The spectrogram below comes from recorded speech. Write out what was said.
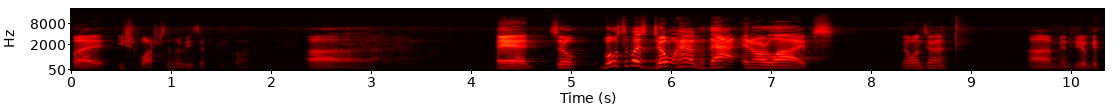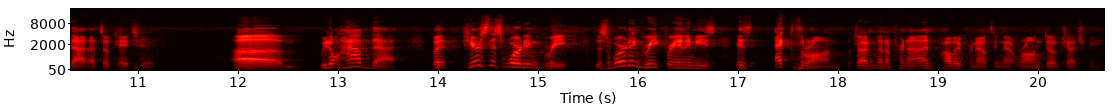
But you should watch the movies; they're pretty fun. Uh, and so most of us don't have that in our lives. No one's gonna um, and if you don't get that, that's okay too. Um, we don't have that. But here's this word in Greek. This word in Greek for enemies is ekthron, which I'm going to pronounce. I'm probably pronouncing that wrong. Don't judge me.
